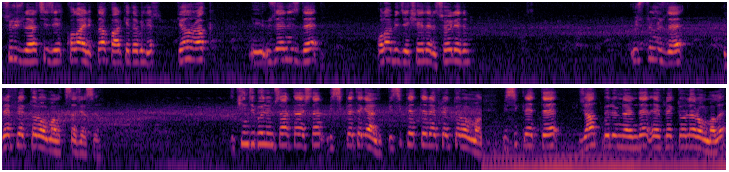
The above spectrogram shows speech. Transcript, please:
sürücüler sizi kolaylıkla fark edebilir. Genel olarak e, üzerinizde olabilecek şeyleri söyledim. Üstümüzde reflektör olmalı kısacası. İkinci bölüm ise arkadaşlar bisiklete geldik. Bisiklette reflektör olmalı. Bisiklette jant bölümlerinde reflektörler olmalı.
